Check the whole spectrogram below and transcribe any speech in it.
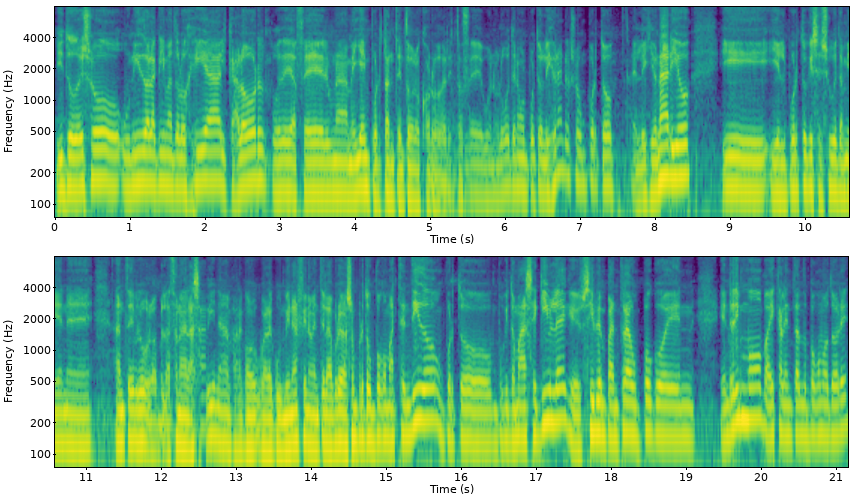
y todo eso unido a la climatología, el calor, puede hacer una mella importante en todos los corredores. Entonces, bueno, luego tenemos el puerto legionario, que es un puerto legionario y, el puerto que se sube también eh, antes, la zona de la Sabina, para, para, culminar finalmente la prueba. Es un puerto un poco más tendido, un puerto un poquito más asequible, que sirven para entrar un poco en, en, ritmo, vais calentando un poco motores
